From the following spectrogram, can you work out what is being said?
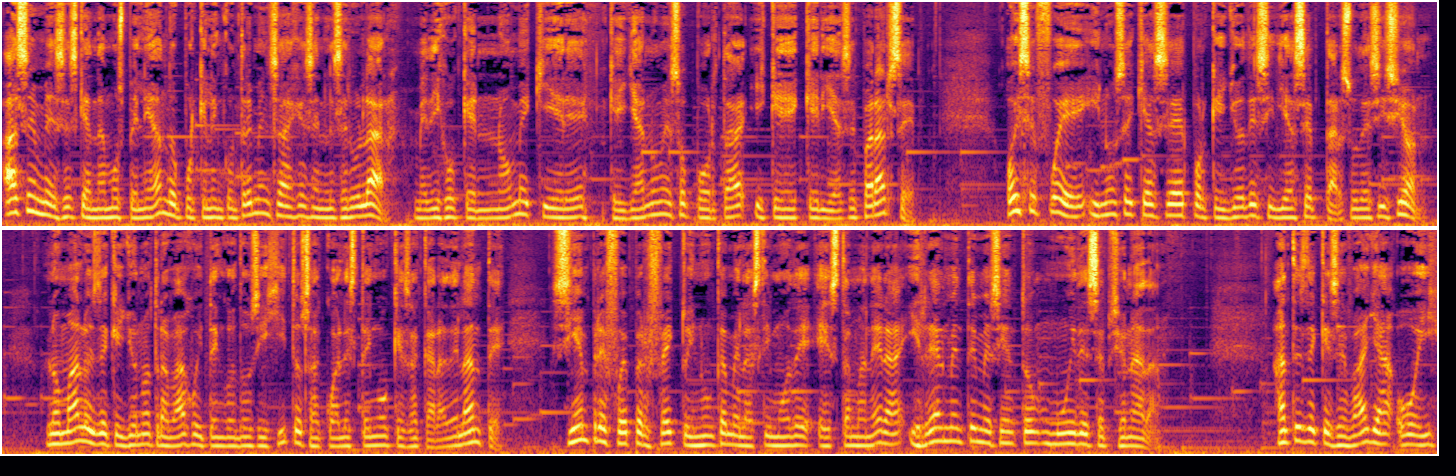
Hace meses que andamos peleando porque le encontré mensajes en el celular. Me dijo que no me quiere, que ya no me soporta y que quería separarse. Hoy se fue y no sé qué hacer porque yo decidí aceptar su decisión. Lo malo es de que yo no trabajo y tengo dos hijitos a cuales tengo que sacar adelante. Siempre fue perfecto y nunca me lastimó de esta manera y realmente me siento muy decepcionada. Antes de que se vaya hoy,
